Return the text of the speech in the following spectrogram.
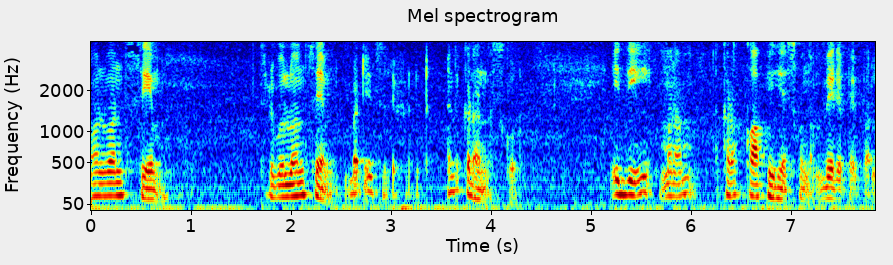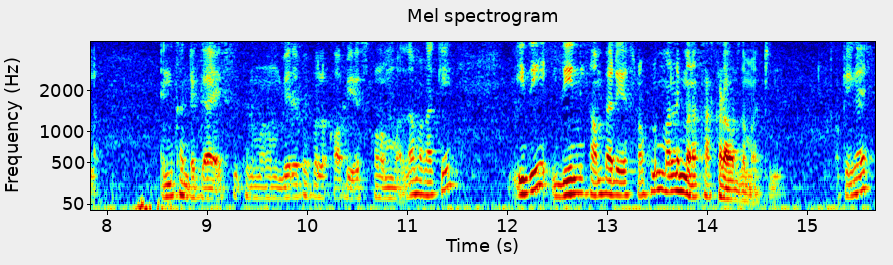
All one same triple one same but it's different and ఇక్కడ అండర్ స్కోర్ ఇది మనం అక్కడ కాపీ చేసుకుందాం వేరే పేపర్లో ఎందుకంటే గాయస్ ఇప్పుడు మనం వేరే పేపర్లో కాపీ చేసుకోవడం వల్ల మనకి ఇది దీన్ని కంపేర్ చేసినప్పుడు మళ్ళీ మనకు అక్కడ అర్థమవుతుంది. ఓకే గాయస్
